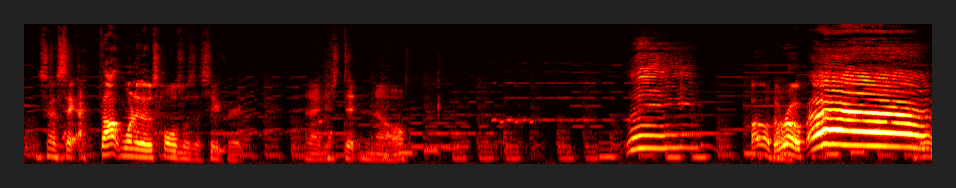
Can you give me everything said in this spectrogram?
I was gonna say, I thought one of those holes was a secret, and I just didn't know. Oh, the rope. Ah!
